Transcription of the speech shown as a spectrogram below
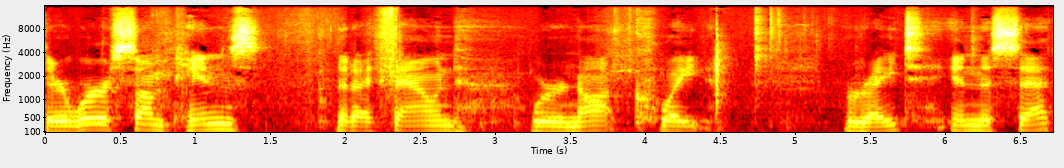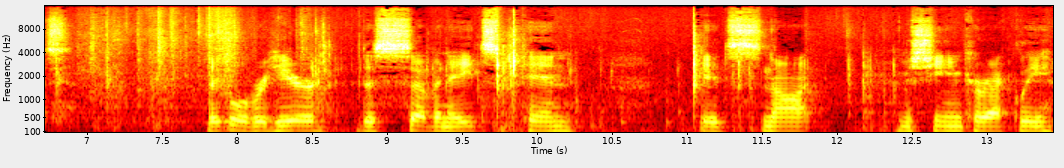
There were some pins that I found were not quite right in this set over here, this 7 8 pin, it's not machined correctly.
